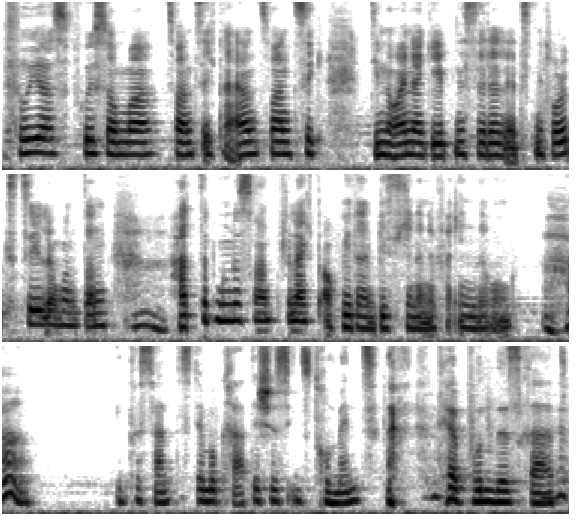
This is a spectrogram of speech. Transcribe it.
Frühjahrs-, Frühsommer 2023 die neuen Ergebnisse der letzten Volkszählung und dann ah. hat der Bundesrat vielleicht auch wieder ein bisschen eine Veränderung. Aha. Interessantes demokratisches Instrument, der Bundesrat.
